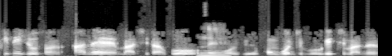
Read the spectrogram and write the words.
TV조선 아내 맛이라고 네. 뭐 홍보인지 모르겠지만은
